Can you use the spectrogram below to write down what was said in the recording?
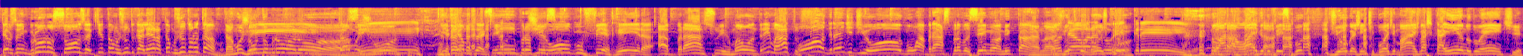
Temos também Bruno Souza aqui, tamo junto, galera. Tamo junto ou não tamo? Tamo junto, Sim, Bruno! Tamo Sim. junto. E temos aqui Sim, professor. Diogo Ferreira. Abraço, irmão Andrei Matos. Ô, grande Diogo, um abraço pra você, meu amigo tá lá Quando junto é a hora do conosco. recreio. Lá na live do Facebook. Diogo é gente boa demais. Vascaíno doente.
